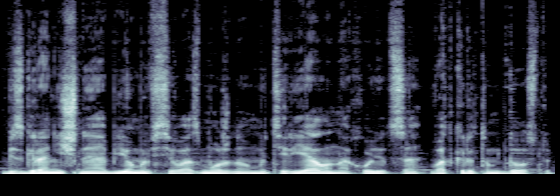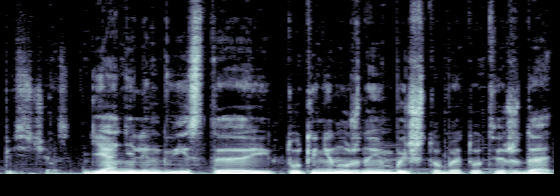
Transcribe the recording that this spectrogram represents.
безграничные объемы всевозможного материала находятся в открытом доступе сейчас. Я не лингвист, э, и тут и не нужно им быть, чтобы это утверждать.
